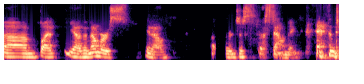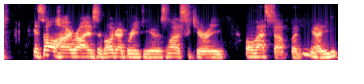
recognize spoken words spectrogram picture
Um, but yeah, the numbers, you know, are just astounding. And it's all high rise. They've all got great views, a lot of security, all that stuff. But you know, you,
